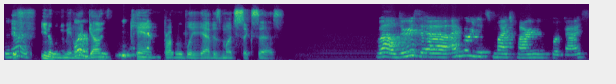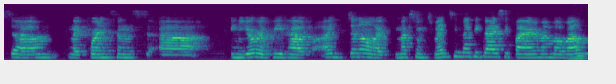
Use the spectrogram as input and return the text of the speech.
if you know what i mean like guys can't probably have as much success Well, there is. Uh, I heard it's much harder for guys. Um, like for instance, uh, in Europe we have I don't know like maximum twenty maybe guys if I remember well,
